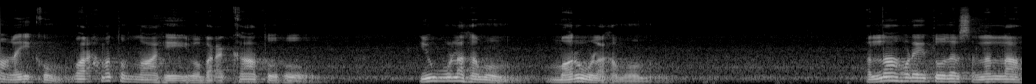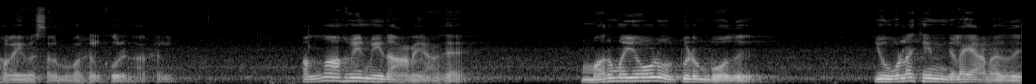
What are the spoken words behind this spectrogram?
அலைக்கும் வரமத்துல்லாஹி வபரக்காத்துஹு. இவ்வுலகமும் மறு உலகமும் அல்லாஹுடைய தூதர் சல்லல்லாஹ் அலைவசலம் அவர்கள் கூறினார்கள் அல்லாஹுவின் மீது ஆணையாக மறுமையோடு ஒப்பிடும்போது இவ்வுலகின் நிலையானது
